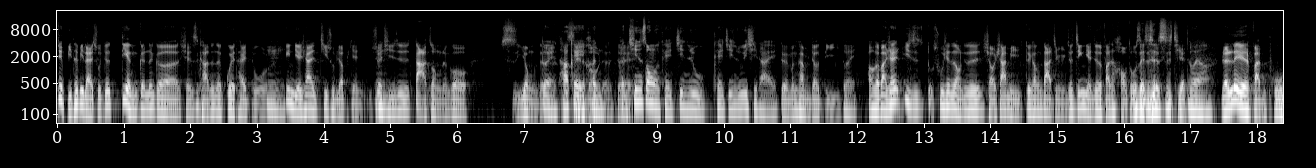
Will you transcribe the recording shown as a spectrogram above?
对比特币来说，就电跟那个显示卡真的贵太多了。嗯硬碟现在技术比较便宜，所以其实是大众能够使用的，对，它可以很很轻松的可以进入，可以进入一起来。对门槛比较低。对好可怕！现在一直出现这种就是小虾米对抗大金鱼，就今年就是发生好多这次的事件，对啊，人类的反扑。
